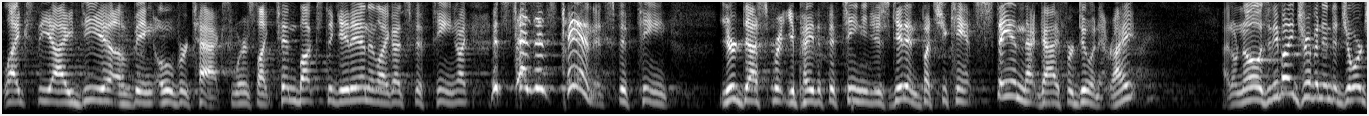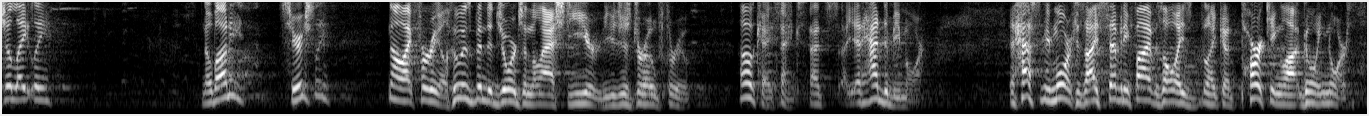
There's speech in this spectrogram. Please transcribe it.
likes the idea of being overtaxed, where it's like 10 bucks to get in and like, oh, that's 15. You're like, it says it's 10, it's 15. You're desperate, you pay the 15, you just get in, but you can't stand that guy for doing it, right? I don't know. Has anybody driven into Georgia lately? Nobody? Seriously? No, like for real. Who has been to Georgia in the last year? You just drove through. Okay, thanks. That's it had to be more. It has to be more because I-75 is always like a parking lot going north.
